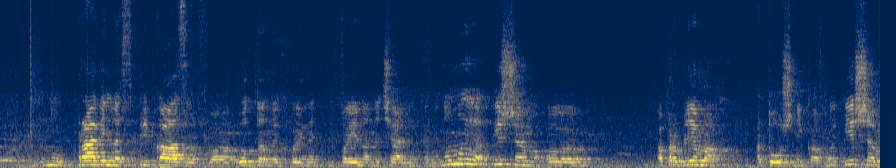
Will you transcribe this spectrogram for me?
э, ну, правильность приказов, а, отданных военно- военачальниками, но мы пишем э, о проблемах атошников, мы пишем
